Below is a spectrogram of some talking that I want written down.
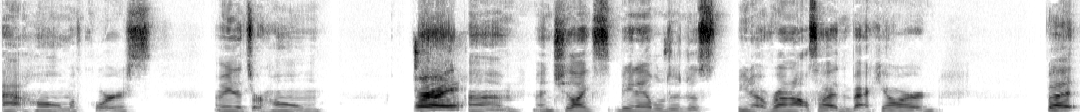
at home, of course. I mean, it's her home. Right. Um, and she likes being able to just, you know, run outside in the backyard. But,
